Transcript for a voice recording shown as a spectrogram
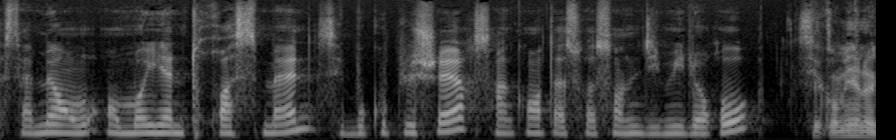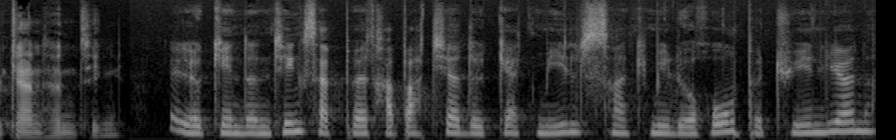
ça met en, en moyenne trois semaines, c'est beaucoup plus cher, 50 à 70 000 euros. C'est combien le can hunting? Le cane hunting, ça peut être à partir de 4 000, 5 000 euros. On peut tuer une lionne.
